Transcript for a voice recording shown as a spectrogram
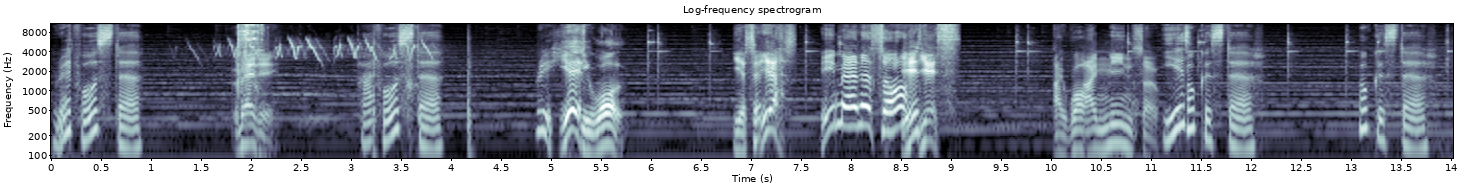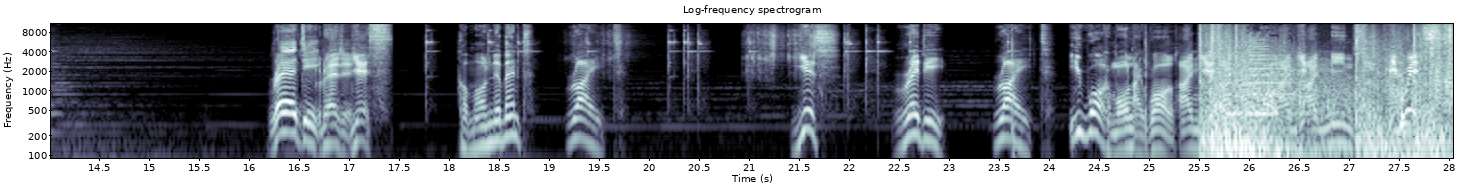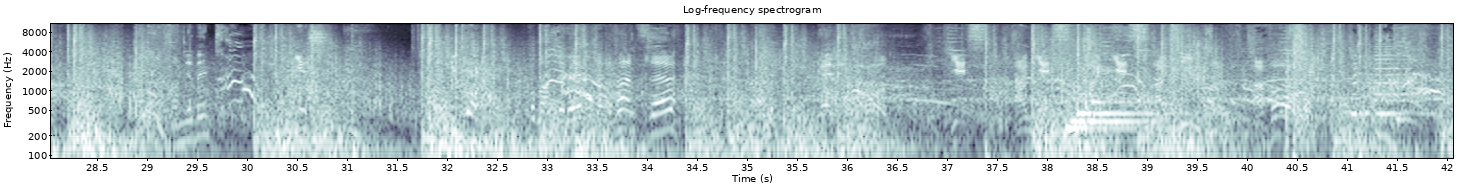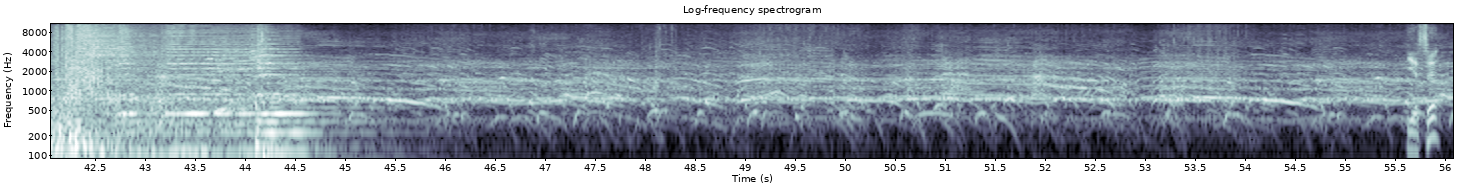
Red Forster. Ready. Hi, Forster. Rich. Yes. I wall. Yes, sir. Yes. I mener. Yes. Yes. I will. I mean so. Yes. Orchester. Orchester. Ready. Ready. Yes. Commandment. Right. Yes. Ready. Right. I wall. Come on. I will. I mean. I, will. I, I mean so. He wins. Commandment. Yes. I wall. Kommandament. Avanse. Ready. Yes, sir.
